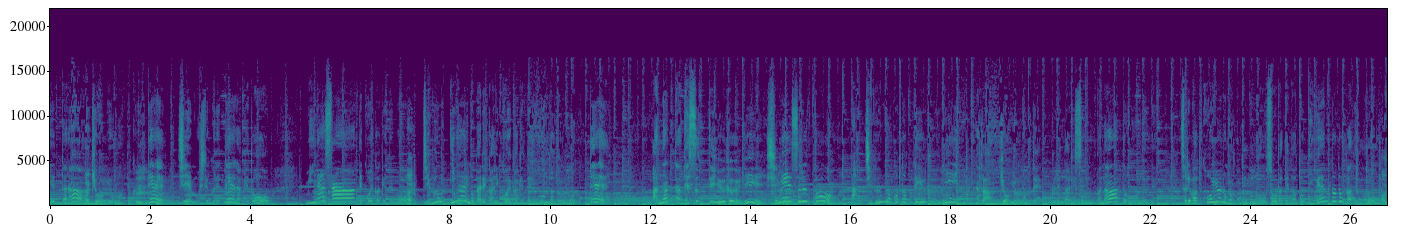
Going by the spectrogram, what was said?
言ったら、はい。興味を持ってくれて、うん支援もしてくれて、だけど皆さんって声かけても、はい。自分以外の誰かに声かけてるもんだと思ってあなたですっていう風に指名するとあ自分のことっていう風になんか興味を持ってりするのかなと思うのよね。それはこういうのももうそうだけどあとイベントとかでも、はい。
